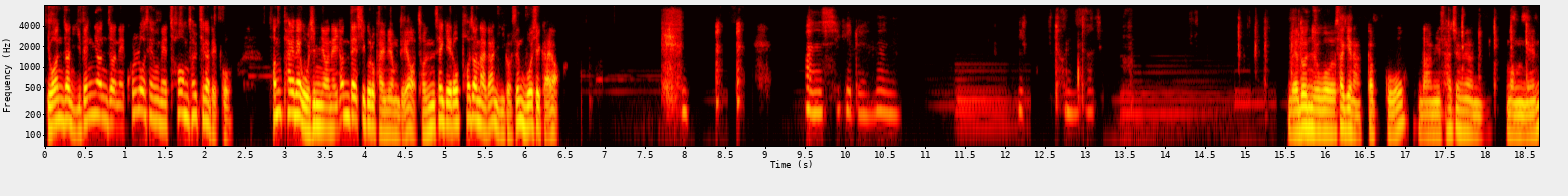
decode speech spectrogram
기원전 200년 전에 콜로세움에 처음 설치가 됐고 1850년에 현대식으로 발명되어 전 세계로 퍼져나간 이것은 무엇일까요? 안식일에는 이 전자제. 내돈 주고 사긴 아깝고 남이 사주면 먹는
